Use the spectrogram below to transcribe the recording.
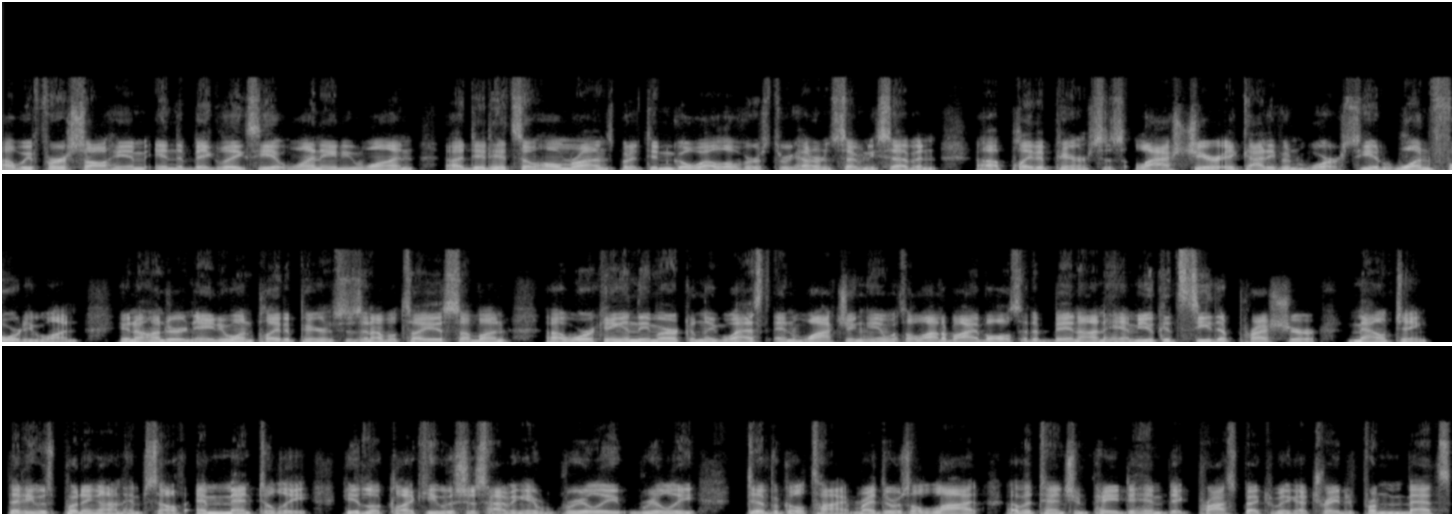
Uh, we first saw him in the big leagues. He hit 181, uh, did hit some home runs, but it didn't go well over his 377 uh, plate appearances. Last year, it got even worse. He had 141 in 181 plate appearances. And I will tell you, someone uh, working in the American League West and watching him with a lot of eyeballs that have been on him, you could see the pressure mounting that he was putting on himself. And mentally, he looked like he was just having a really, really difficult time, right? There was a lot of attention paid to him, big prospect when he got traded from the Mets.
